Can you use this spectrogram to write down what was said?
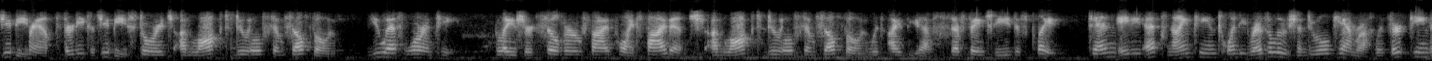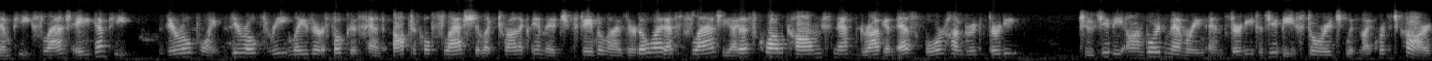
GB RAM, 32 GB storage, unlocked dual SIM cell phone, U.S. warranty. Glacier Silver 5.5 inch unlocked dual SIM cell phone with IPS FHD display. 1080x 1920 resolution dual camera with 13 MP slash 8 MP. 0.03 laser focus and optical flash electronic image stabilizer OIS flash EIS Qualcomm Snapdragon S430 2 GB onboard memory and 32 GB storage with microSD card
